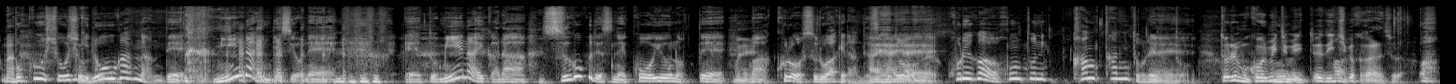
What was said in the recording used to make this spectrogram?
まあ、僕正直老眼なんで見えないんですよね。えっと見えないからすごくですねこういうのって、まあ苦労するわけなんですけど、これが本当に簡単に取れると。えー、取れもこれ見ても1秒かかるんですよ。あ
